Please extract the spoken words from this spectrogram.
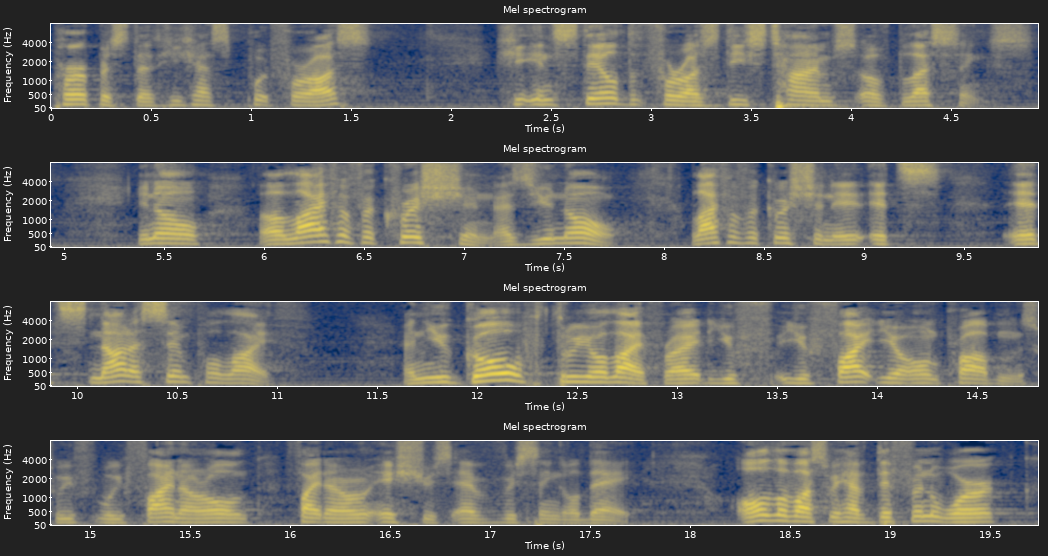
purpose that He has put for us, He instilled for us these times of blessings. You know, a life of a Christian, as you know, life of a Christian, it, it's, it's not a simple life. And you go through your life, right? You, you fight your own problems. We, we find our own, fight our own issues every single day. All of us, we have different work,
